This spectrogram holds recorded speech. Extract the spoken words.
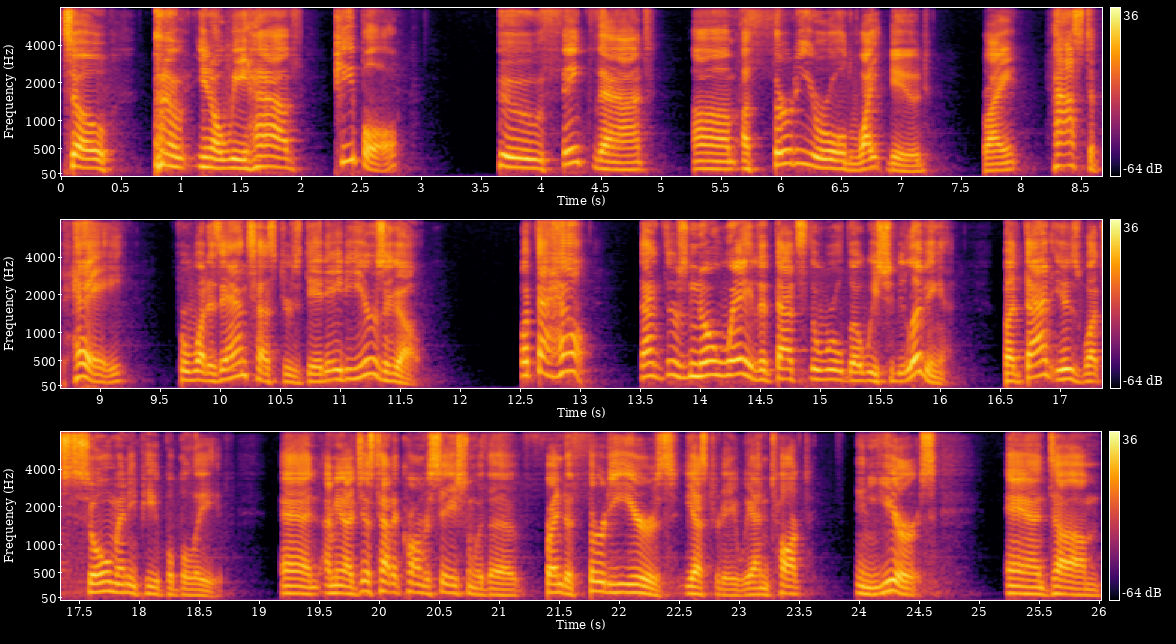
So, you know, we have people who think that um, a 30 year old white dude, right, has to pay for what his ancestors did 80 years ago. What the hell? That, there's no way that that's the world that we should be living in. But that is what so many people believe. And I mean, I just had a conversation with a friend of 30 years yesterday. We hadn't talked in years. And um,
